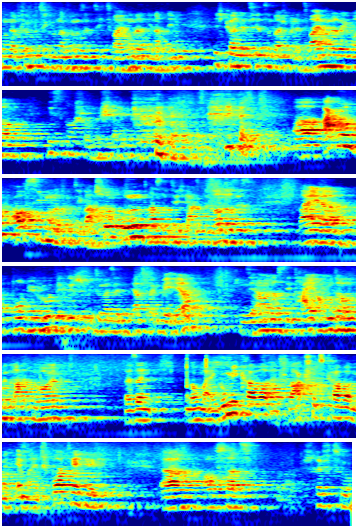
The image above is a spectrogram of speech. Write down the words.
150, 175, 200, je nachdem. Ich könnte jetzt hier zum Beispiel eine 200er gebrauchen, ist auch schon bestellt. äh, Akku auch 750 Wattstunden und was natürlich ganz besonders ist, bei der Bobby Root Edition bzw. Erzberg BR, wenn Sie einmal das Detail am Motorhaut betrachten wollen, da ist ein, nochmal ein Gummicover, ein Schlagschutzcover mit M1 Sporttechnik, äh, Aufsatz, Schriftzug,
